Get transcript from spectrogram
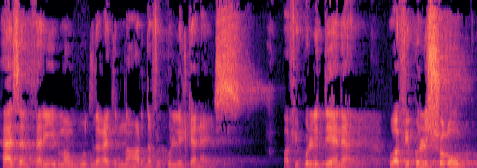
هذا الفريق موجود لغاية النهارده في كل الكنائس وفي كل الديانات وفي كل الشعوب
